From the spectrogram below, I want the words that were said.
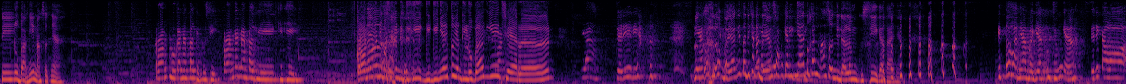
dilubangi maksudnya. Crown bukan nempel di gusi, crownnya nempel di gigi. Crownnya kan dimasukin di gigi, giginya itu yang dilubangi, Sharon. Ya, jadi dia Loh, dia kalau bayangin tadi kan ada yang soketnya itu kan masuk di dalam gusi katanya. itu hanya bagian ujungnya. Jadi kalau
